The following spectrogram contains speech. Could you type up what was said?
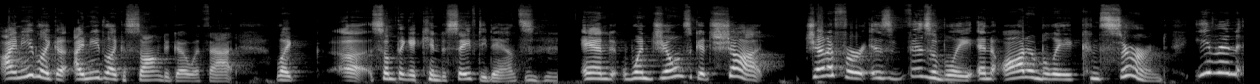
I need like a I need like a song to go with that like uh, something akin to safety dance. Mm-hmm. And when Jones gets shot, Jennifer is visibly and audibly concerned. Even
